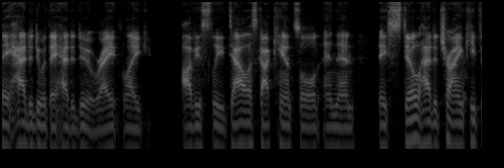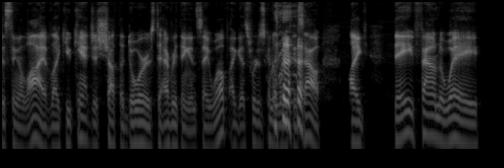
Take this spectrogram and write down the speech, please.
they had to do what they had to do, right? Like, obviously, Dallas got canceled and then they still had to try and keep this thing alive. Like, you can't just shut the doors to everything and say, well, I guess we're just going to wait this out. Like, they found a way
